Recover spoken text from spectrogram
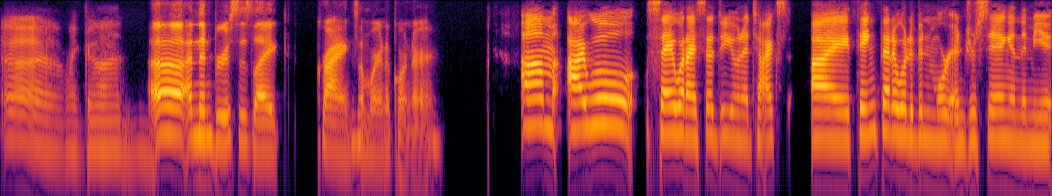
oh my god. uh, and then Bruce is like crying somewhere in a corner. Um, I will say what I said to you in a text. I think that it would have been more interesting in the mu-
